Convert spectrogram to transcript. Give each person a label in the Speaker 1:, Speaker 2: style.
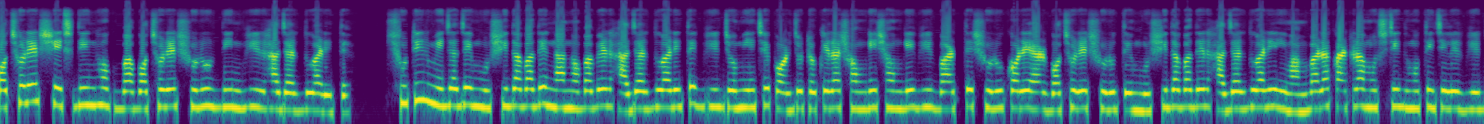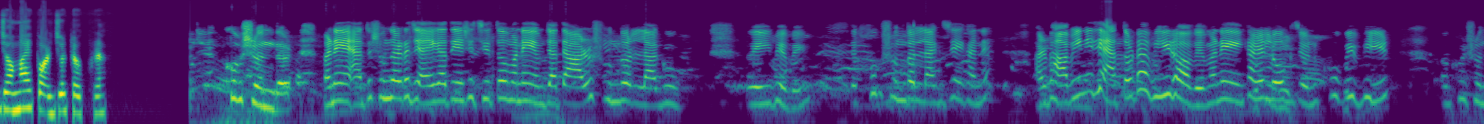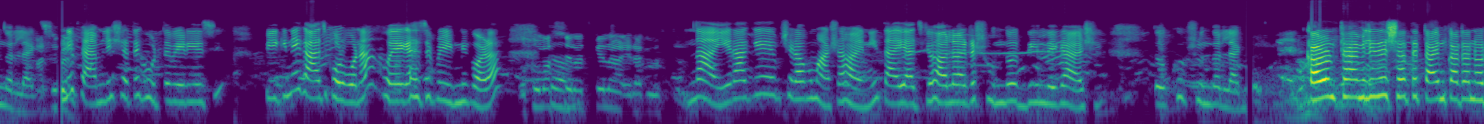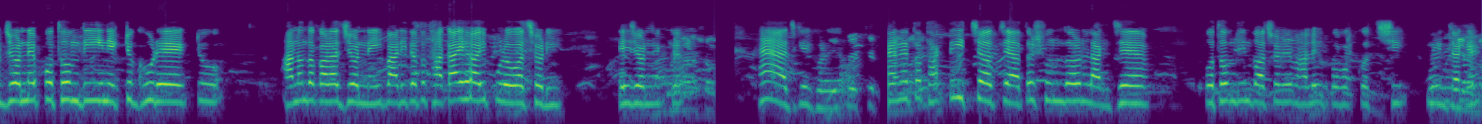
Speaker 1: বছরের শেষ দিন হোক বা বছরের শুরুর দিন ভিড় হাজারদুয়ারিতে। ছুটির মেজাজে মুর্শিদাবাদে না নবাবের হাজারদুয়ারিতে ভিড় জমিয়েছে পর্যটকেরা সঙ্গে সঙ্গে ভিড় বাড়তে শুরু করে আর বছরের শুরুতে মুর্শিদাবাদের হাজারদুয়ারি ইমামবাড়া কাটরা মসজিদ মতিঝিলের ভিড় জমায় পর্যটকরা।
Speaker 2: খুব সুন্দর। মানে এত সুন্দর একটা জায়গাতে এসেছি তো মানে যাতে আরও সুন্দর লাগুক তো এই ভেবে খুব সুন্দর লাগছে এখানে। আর ভাবিনি যে এতটা ভিড় হবে। মানে এখানে লোকজন খুবই ভিড়। খুব সুন্দর লাগছে। আমি ফ্যামিলির সাথে ঘুরতে বেরিয়েছি। পিকনিক আজ করব না হয়ে গেছে পিকনিক করা। না এর আগে সেরকম আসা হয়নি তাই আজকে ভাবলাম একটা সুন্দর দিন দেখে আসি। তো খুব সুন্দর লাগছে।
Speaker 3: কারণ ফ্যামিলিদের সাথে টাইম কাটানোর জন্য প্রথম দিন একটু ঘুরে একটু আনন্দ করার জন্যই বাড়িতে তো থাকাই হয় পুরো বছরই। এই জন্য একটু হ্যাঁ আজকে ঘুরে যাব। এখানে তো থাকতে ইচ্ছা হচ্ছে এত সুন্দর লাগছে। প্রথম দিন বছরের ভালোই উপভোগ করছি দিনটাকে।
